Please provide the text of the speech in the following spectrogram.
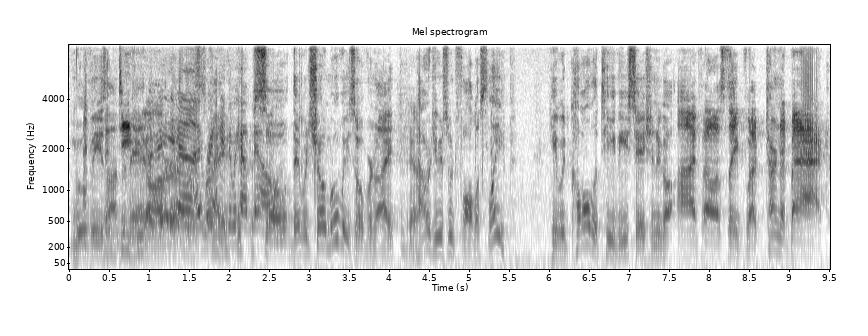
movies and on DVR. demand. Yeah, everything right. that we have now. So they would show movies overnight. Yeah. Howard Hughes would fall asleep he would call the TV station and go, I fell asleep, turn it back.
